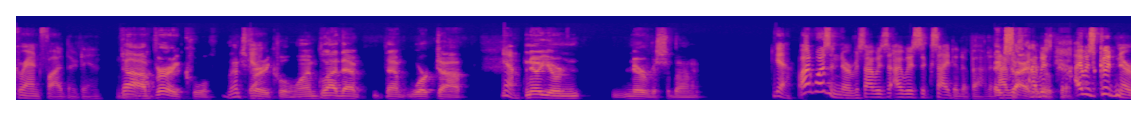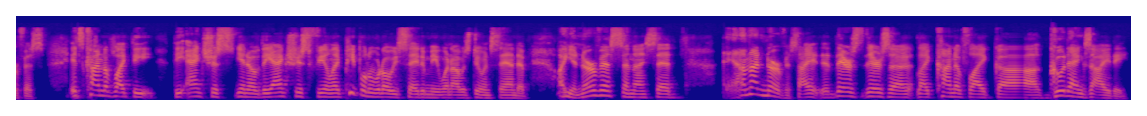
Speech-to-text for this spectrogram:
grandfathered in Ah, know? very cool. That's Yeah. very cool. Well, I'm glad that that worked out. Yeah. I know you're n- nervous about it. Yeah i wasn't nervous. I was i was excited about it. Excited, i was i was okay. i was good nervous. It's kind of like the the anxious you know the anxious feeling. People would always say to me when i was doing stand up are you nervous? And i said i'm not nervous. I there's there's a like kind of like uh good anxiety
